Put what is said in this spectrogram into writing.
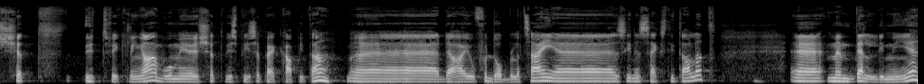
kjøttutviklinga hvor mye kjøtt vi spiser per capita. Eh, det har jo fordoblet seg eh, siden 60-tallet. Eh, men veldig mye,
